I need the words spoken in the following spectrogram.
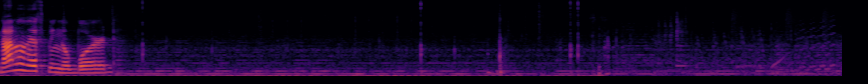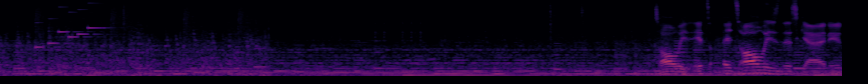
Not on this bingo board. It's always it's it's always this guy, dude.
